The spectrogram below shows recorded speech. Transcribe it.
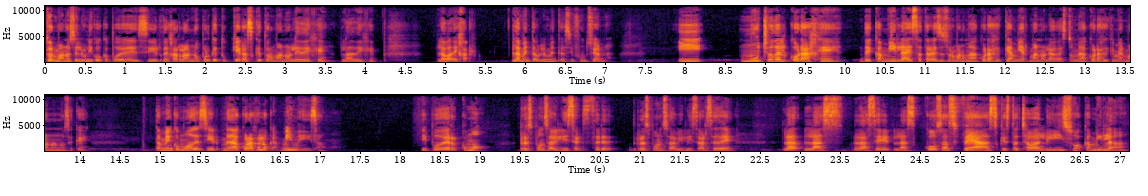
tu hermano es el único que puede decir dejarla. No porque tú quieras que tu hermano le deje, la deje, la va a dejar. Lamentablemente así funciona. Y mucho del coraje de Camila es a través de su hermano. Me da coraje que a mi hermano le haga esto, me da coraje que mi hermano no sé qué. También como decir, me da coraje lo que a mí me hizo. Y poder como responsabilizarse, responsabilizarse de las, eh, las cosas feas que esta chava le hizo a Camila.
